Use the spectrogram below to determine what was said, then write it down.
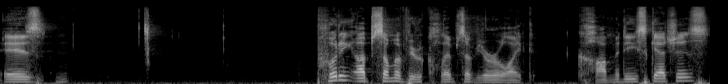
is putting up some of your clips of your like comedy sketches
